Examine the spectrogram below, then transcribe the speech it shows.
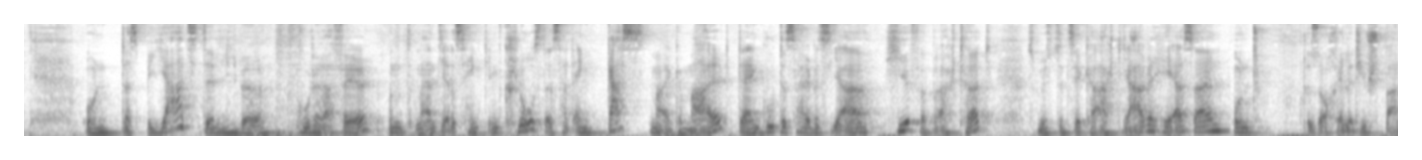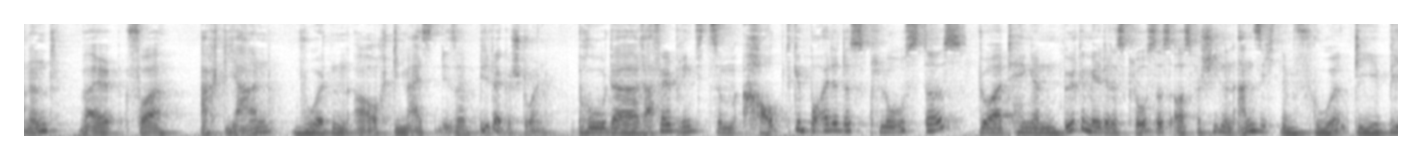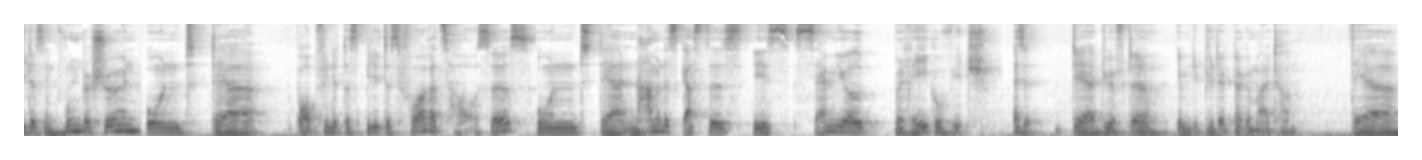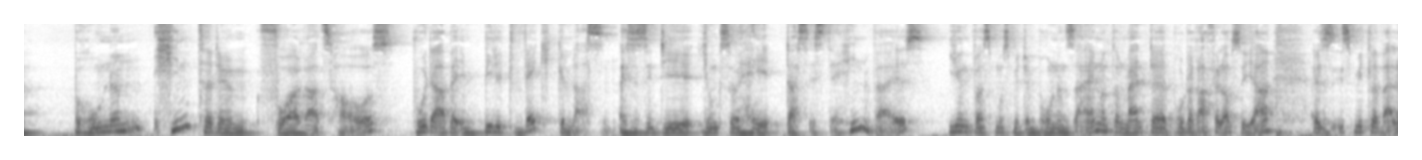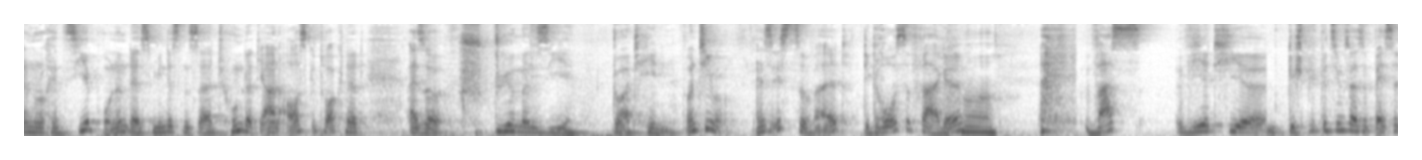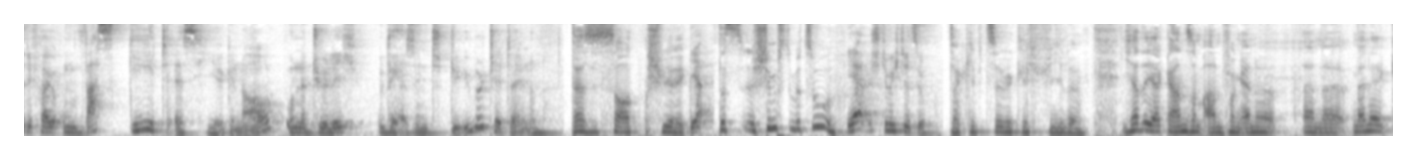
Und das bejaht der liebe Bruder Raphael und meint, ja, das hängt im Kloster. Es hat ein Gast mal gemalt, der ein gutes halbes Jahr hier verbracht hat. Es müsste circa acht Jahre her sein und das ist auch relativ spannend, weil vor acht Jahren wurden auch die meisten dieser Bilder gestohlen. Bruder Raphael bringt sie zum Hauptgebäude des Klosters. Dort hängen Ölgemälde des Klosters aus verschiedenen Ansichten im Flur. Die Bilder sind wunderschön und der Bob findet das Bild des Vorratshauses und der Name des Gastes ist Samuel Bregovic. Also der dürfte eben die Bilder da gemalt haben. Der Brunnen hinter dem Vorratshaus wurde aber im Bild weggelassen. Also sind die Jungs so, hey, das ist der Hinweis, irgendwas muss mit dem Brunnen sein. Und dann meint der Bruder Raphael auch so, ja, also es ist mittlerweile nur noch ein Zierbrunnen, der ist mindestens seit 100 Jahren ausgetrocknet. Also stürmen sie dorthin. Und Timo, es ist soweit. Die große Frage, oh. was wird hier gespielt, beziehungsweise besser die Frage, um was geht es hier genau? Und natürlich, wer sind die ÜbeltäterInnen? Das ist so schwierig. Ja. Das stimmst du mir zu? Ja, stimme ich dir zu. Da gibt es ja wirklich viele. Ich hatte ja ganz am Anfang eine, eine meine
